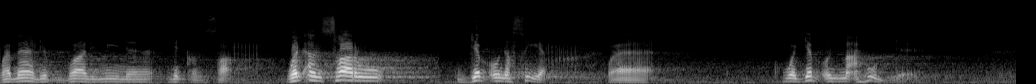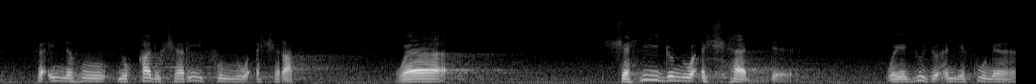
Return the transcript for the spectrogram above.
وما للظالمين من أنصار. والأنصار جمع نصير وهو جمع معهود فإنه يقال شريف وأشراف وشهيد وأشهاد ويجوز أن يكون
